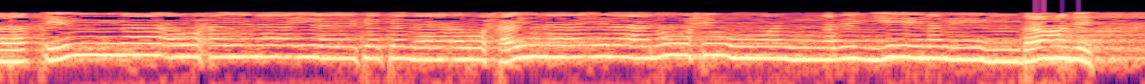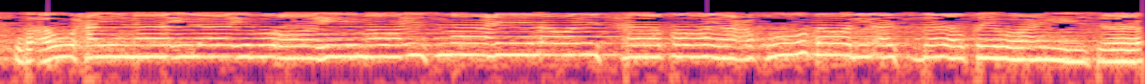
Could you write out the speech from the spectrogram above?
إنا أوحينا إليك كما أوحينا إلى نوح والنبيين من بعده وأوحينا إلى إبراهيم وإسماعيل وإسحاق ويعقوب والأسباط وعيسى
